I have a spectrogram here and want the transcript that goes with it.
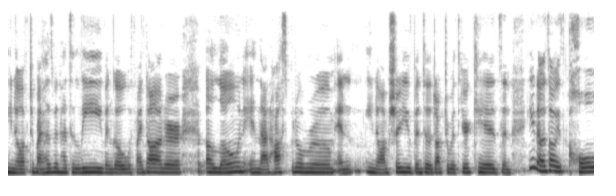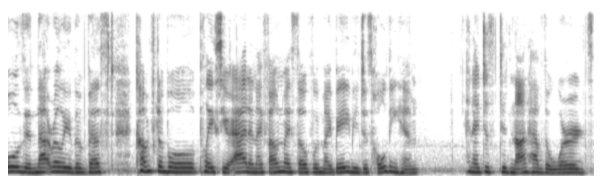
you know, after my husband had to leave and go with my daughter alone in that hospital room. And, you know, I'm sure you've been to the doctor with your kids, and, you know, it's always cold and not really the best comfortable place you're at. And I found myself with my baby just holding him. And I just did not have the words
